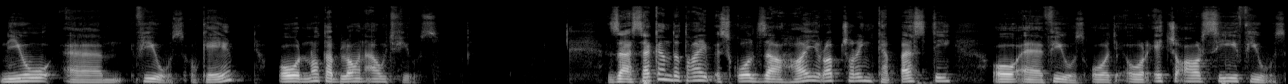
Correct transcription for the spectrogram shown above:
new um, fuse, okay? Or not a blown out fuse. The second type is called the high rupturing capacity or uh, fuse or, or HRC fuse.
